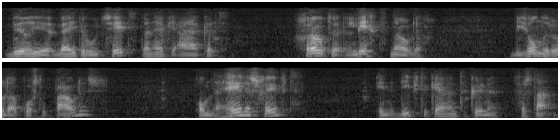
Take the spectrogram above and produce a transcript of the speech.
wil je weten hoe het zit, dan heb je eigenlijk het grote licht nodig. Bijzonder door de apostel Paulus. Om de hele schrift in de diepste kern te kunnen verstaan.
